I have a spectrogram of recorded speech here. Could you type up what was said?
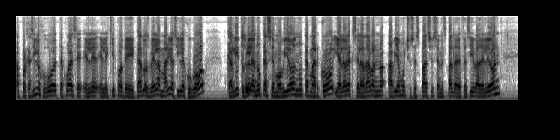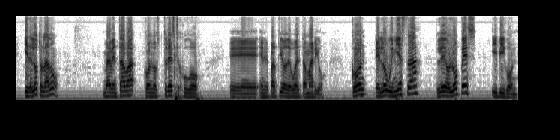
ah, porque así le jugó, ¿te acuerdas? El, equipo de Carlos Vela, Mario, así le jugó. Carlitos Vela nunca se movió, nunca marcó y a la hora que se la daban no, había muchos espacios en la espalda defensiva de León. Y del otro lado, me aventaba con los tres que jugó eh, en el partido de vuelta, Mario. Con el Lobo Iniestra, Leo López y Bigón.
